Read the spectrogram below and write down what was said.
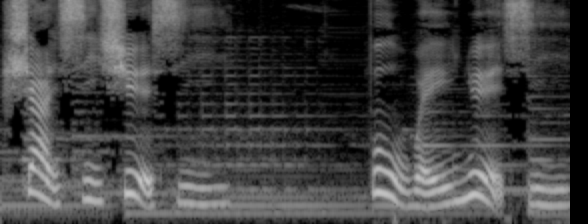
善兮血兮，不为虐兮。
